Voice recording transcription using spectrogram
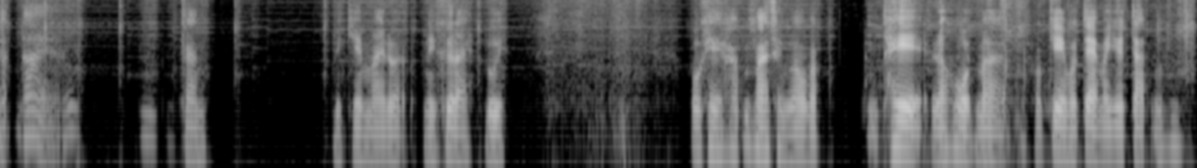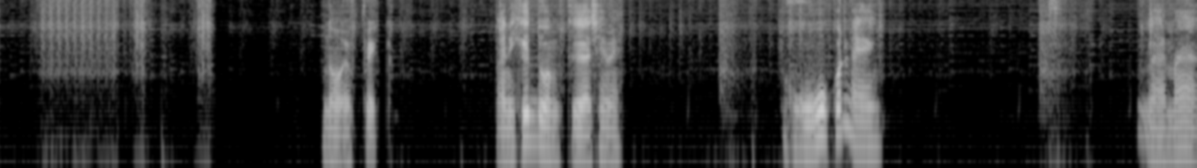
จัดได้นะกันมีเกมใหม่ด้วย นี่คืออะไรลุย โอเคครับมาถึงเราแบบเท่และโหดมาก เพราะเกมเขาแจกมาเยอะจัด no effect อันนี้คือดวงเกลือใช่ไหมโอ้โหโคตรแรง แรงมาก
